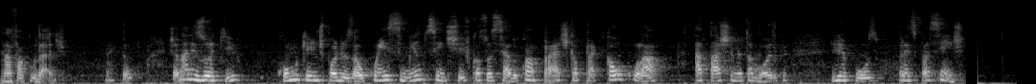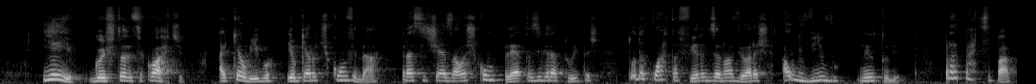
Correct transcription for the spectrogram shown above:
na faculdade. Então, já analisou aqui como que a gente pode usar o conhecimento científico associado com a prática para calcular a taxa metabólica de repouso para esse paciente. E aí, gostou desse corte? Aqui é o Igor e eu quero te convidar para assistir às aulas completas e gratuitas toda quarta-feira, 19 horas, ao vivo no YouTube. Para participar,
